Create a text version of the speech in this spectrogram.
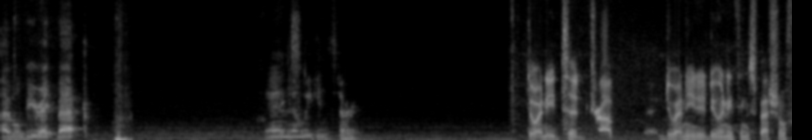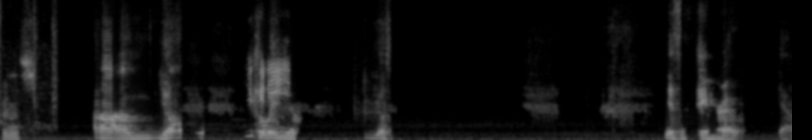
I will be right back. And then we can start. Do I need to drop? Do I need to do anything special for this? Um, you'll You can eat. the- you'll it's the same route. Yeah.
